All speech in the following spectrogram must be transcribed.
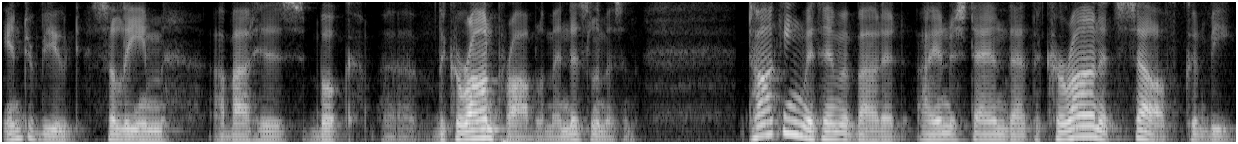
interviewed Salim about his book, uh, The Quran Problem and Islamism. Talking with him about it, I understand that the Quran itself could be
